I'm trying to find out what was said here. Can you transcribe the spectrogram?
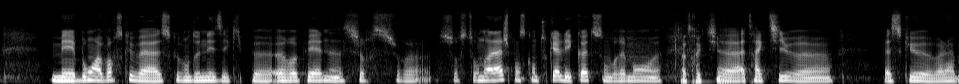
Mais bon, à voir ce que, va, ce que vont donner les équipes euh, européennes sur, sur, sur ce tournoi-là. Je pense qu'en tout cas, les cotes sont vraiment euh, attractives euh, parce que voilà,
